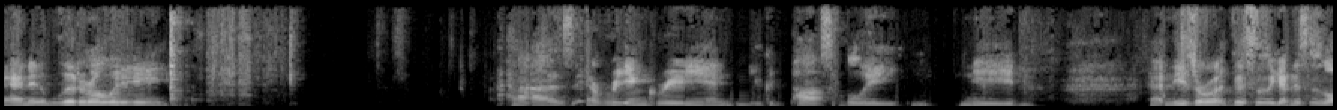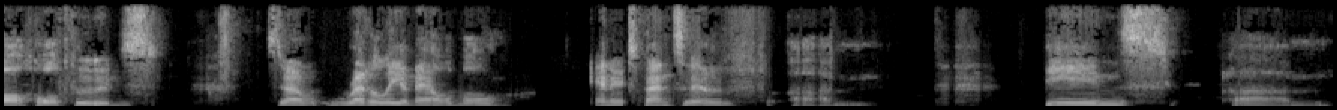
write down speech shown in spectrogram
and it literally has every ingredient you could possibly need. And these are this is again this is all Whole Foods, so readily available, inexpensive. Um, beans, um,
